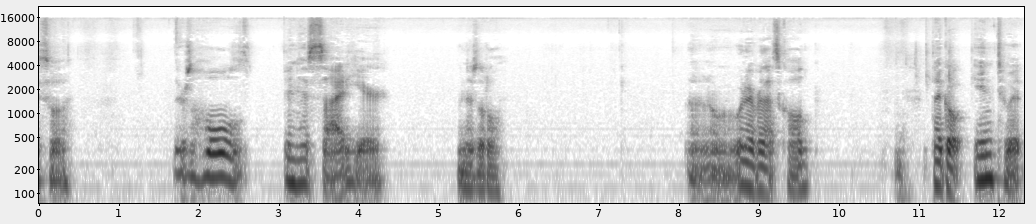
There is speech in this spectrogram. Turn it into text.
So there's a hole in his side here. And there's a little, I don't know, whatever that's called, that go into it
